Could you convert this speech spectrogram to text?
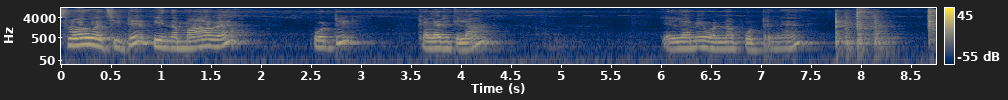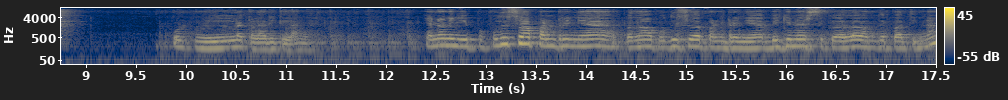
ஸ்லோவாக வச்சுக்கிட்டு இப்போ இந்த மாவை போட்டு கிளறிக்கலாம். எல்லாமே ஒன்றா போட்டுருங்க. போட்டு நல்லா கிளறிக்கலாங்க. ஏன்னா நீங்கள் இப்போ புதுசாக பண்ணுறீங்க இப்போ தான் புதுசாக பண்ணுறீங்க பிகினர்ஸுக்கு எல்லாம் வந்து பார்த்தீங்கன்னா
